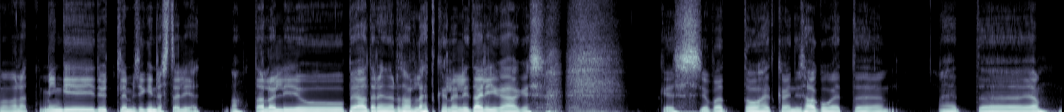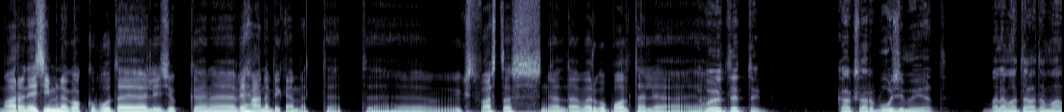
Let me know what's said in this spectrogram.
ma mäletan, mingeid ütlemisi kindlasti oli, et noh, tal oli ju peatreener tol hetkel oli Tali ka, kes, kes juba too hetk andis hagu, et et äh, jah, ma arvan, esimene kokkupuude oli niisugune vihane pigem, et, et äh, üks vastas nii-öelda võrgupooltel ja, ja no kujuta ette, kaks arbuusimüüjat, mõlemad tahavad oma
